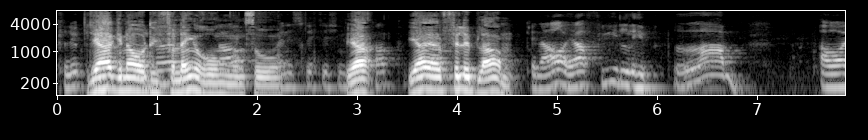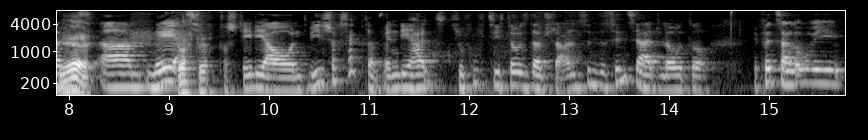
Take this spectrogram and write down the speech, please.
Glück. Ja, genau, die Verlängerung und so. Wenn ich's richtig im ja, hab. ja, ja, Philipp Lahm. Genau, ja, Philipp Lahm. Und yeah. ähm, nee, also, ich verstehe die auch. Und wie ich schon gesagt habe, wenn die halt zu 50.000 am Stadion sind, dann sind sie halt lauter. Ich finde es halt irgendwie,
